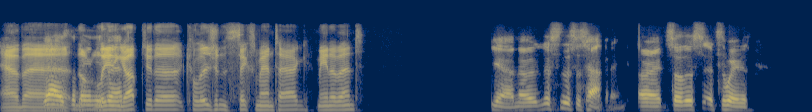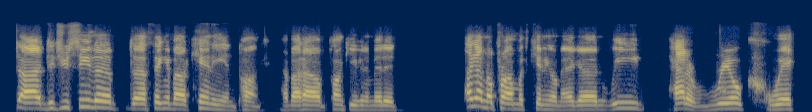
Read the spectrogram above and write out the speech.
and then Yeah, the the- leading event. up to the collision six man tag main event Yeah, no, this this is happening. All right, so this it's the way it is. Uh, did you see the the thing about Kenny and Punk? About how Punk even admitted, I got no problem with Kenny Omega, and we had a real quick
